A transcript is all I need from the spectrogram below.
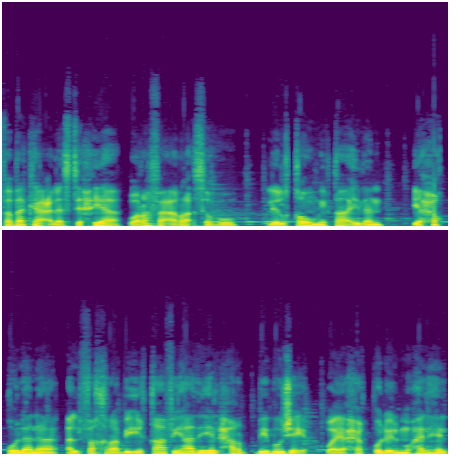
فبكى على استحياء ورفع رأسه للقوم قائلا يحق لنا الفخر بإيقاف هذه الحرب ببجير ويحق للمهلهل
